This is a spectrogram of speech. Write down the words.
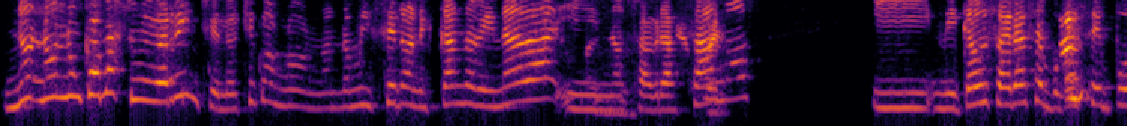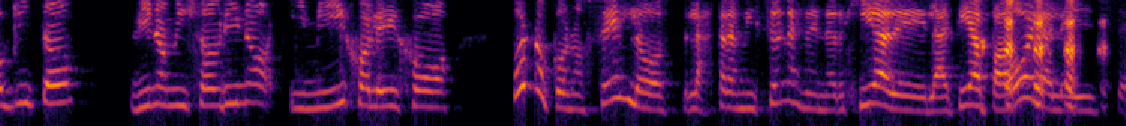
no, no, nunca más tuve berrinche, los chicos no, no, me hicieron escándalo ni nada y nos abrazamos. Y me causa gracia porque hace poquito vino mi sobrino y mi hijo le dijo, ¿vos no conocés los, las transmisiones de energía de la tía Paola? Le dice.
